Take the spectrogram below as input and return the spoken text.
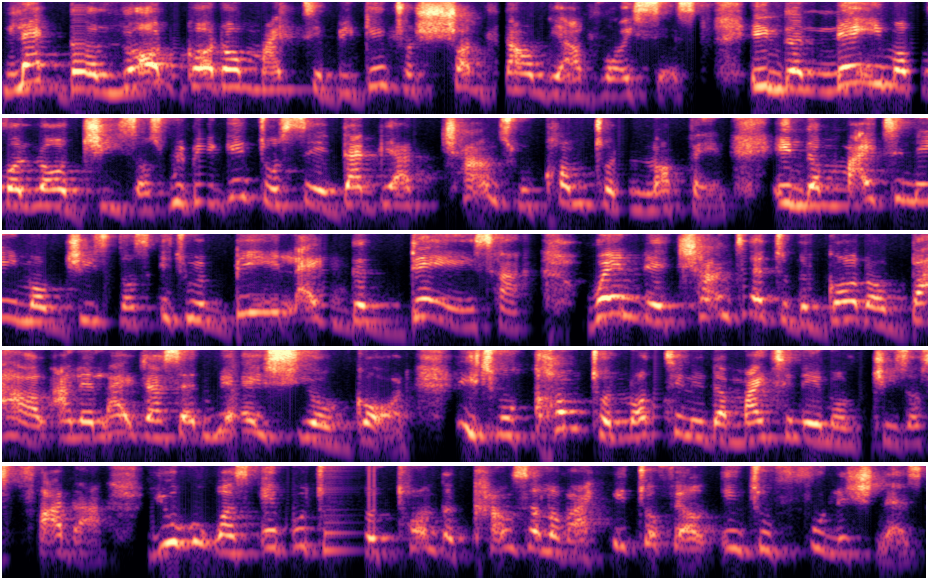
Let the Lord God Almighty begin to shut down their voices. In the name of the Lord Jesus, we begin to say that their chance will come to nothing. In the mighty name of Jesus, it will be like the days when they chanted to the God of Baal, and Elijah said, Where is your God? It will come to nothing in the mighty name of Jesus. Father, you who was able to turn the counsel of Ahithophel into foolishness,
